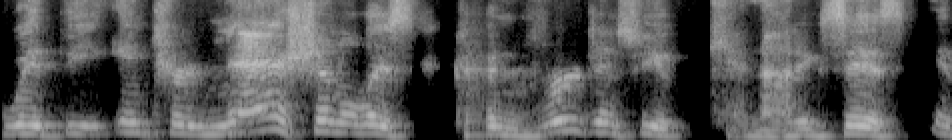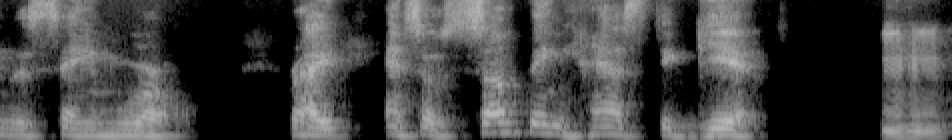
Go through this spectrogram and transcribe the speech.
with the internationalist convergence view cannot exist in the same world, right? And so something has to give. Mhm.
